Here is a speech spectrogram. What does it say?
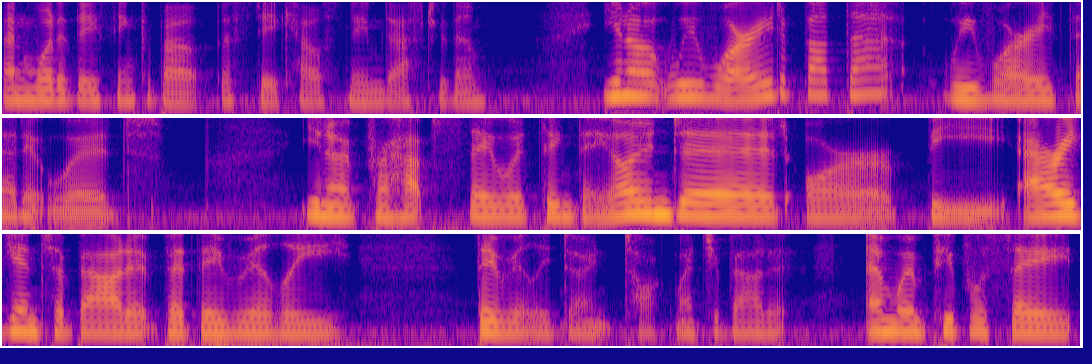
And what do they think about a steakhouse named after them? You know, we worried about that. We worried that it would, you know, perhaps they would think they owned it or be arrogant about it, but they really, they really don't talk much about it. And when people say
